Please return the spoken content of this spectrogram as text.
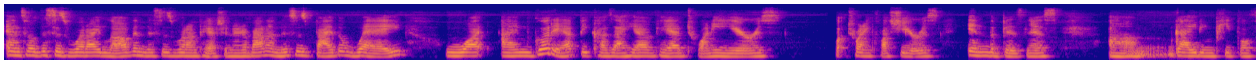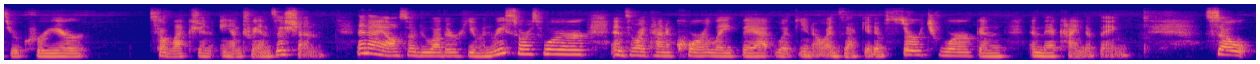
And so this is what I love and this is what I'm passionate about. And this is, by the way, what I'm good at because I have had 20 years, what 20 plus years in the business, um, guiding people through career selection and transition. And I also do other human resource work. And so I kind of correlate that with, you know, executive search work and, and that kind of thing. So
